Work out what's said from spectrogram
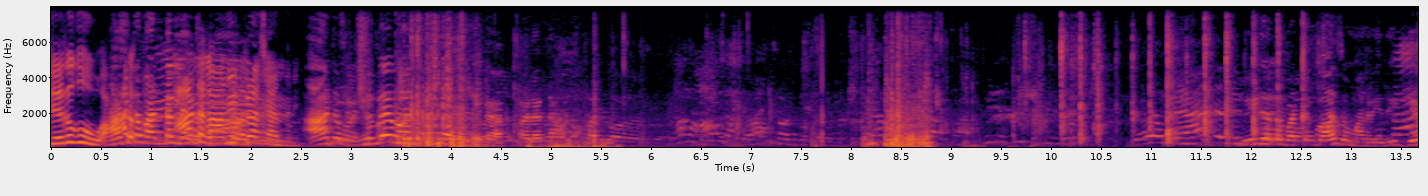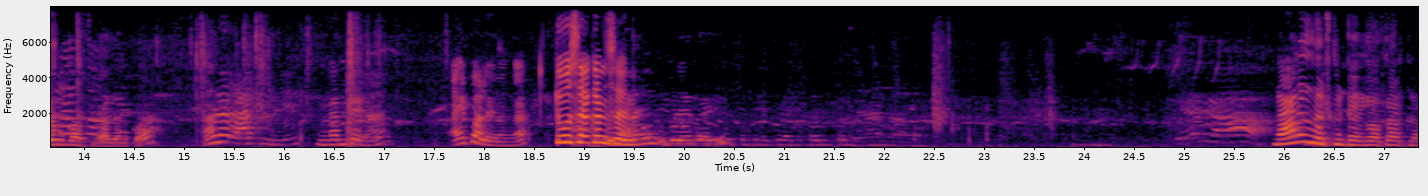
జరుగు. ఆట ఆట. ప్రశాంతిని ఆట నువ్వే మార్చుకుంటావు పట్టడం కోసం మనం ఇది గేమ్ కోసం కాదనుకో? ఇంకంతేనా? అయిపోలేదంగా టూ సెకండ్స్ అయినా ఇప్పుడు ఏంటది? నాలుగు పెట్టుకుంటారు ఒక అట్లా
